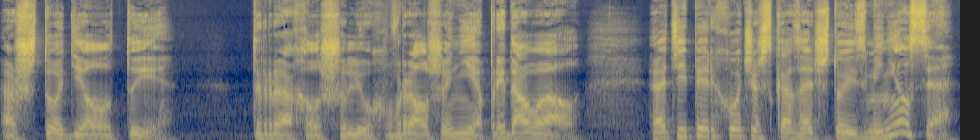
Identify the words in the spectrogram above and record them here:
А что делал ты? Трахал шлюх, врал жене, предавал. А теперь хочешь сказать, что изменился?»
